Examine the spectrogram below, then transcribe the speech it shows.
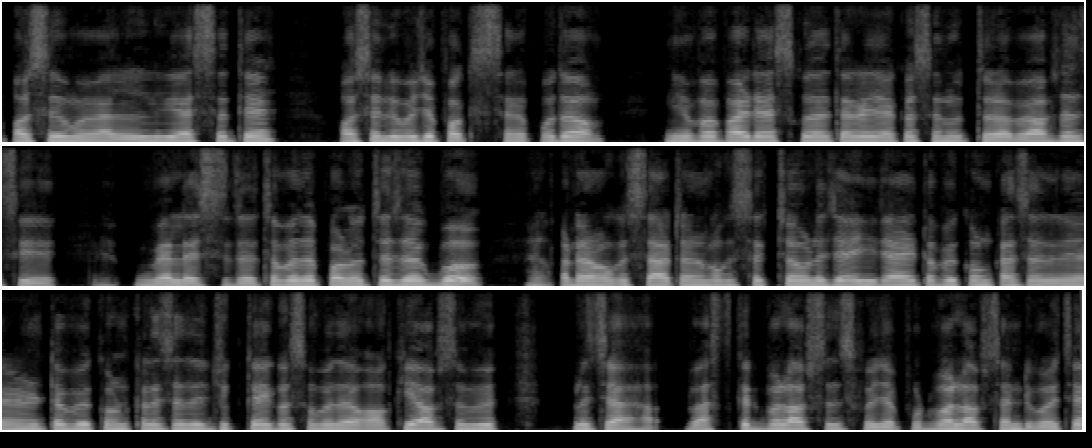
অপশন ম্যালেরিয়ার সাথে অপশন রয়েছে পাকিস্তানে প্রথম ভাইরাস কোথায় দেখা যায় কোশ্চেন উত্তর হবে। অপশন সি মালয়েশিয়াতে তবে পরবর্তী দেখব আঠারো কোশ্চেন আঠারো কোশ্চেন বলেছে ইরানি টপিক কোন কালের সাথে ইরানি টপিক কোন কালের সাথে যুক্ত? এই কোশ্চেন বলেছে, হকি অপশন বলেছে, বাস্কেটবল অপশন বলেছে, ফুটবল অপশন ডি বলেছে,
